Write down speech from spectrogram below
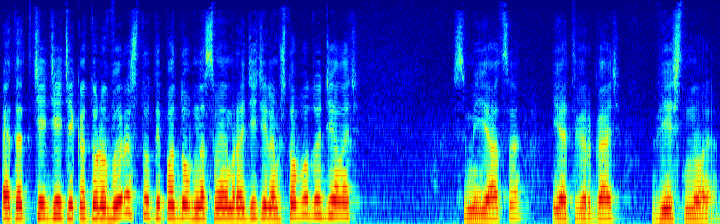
это те дети, которые вырастут и, подобно своим родителям, что будут делать? Смеяться и отвергать весь Ноя.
